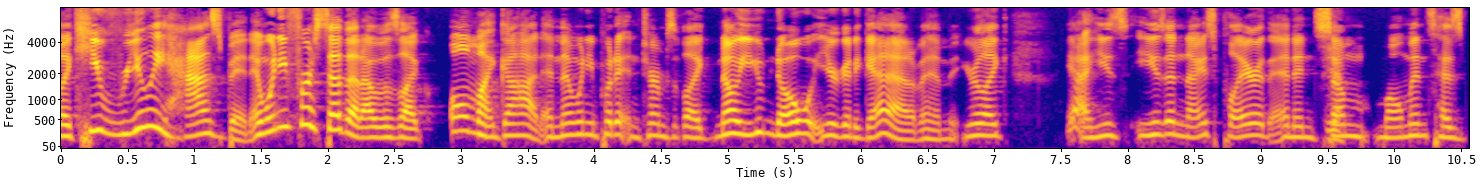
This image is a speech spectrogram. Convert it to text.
Like he really has been. And when you first said that, I was like, oh my God. And then when you put it in terms of like, no, you know what you're gonna get out of him, you're like, yeah, he's he's a nice player and in some yeah. moments has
